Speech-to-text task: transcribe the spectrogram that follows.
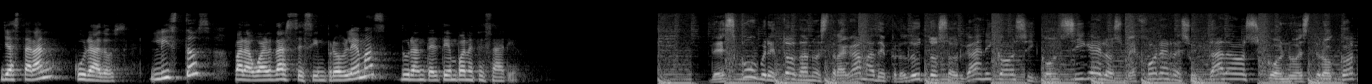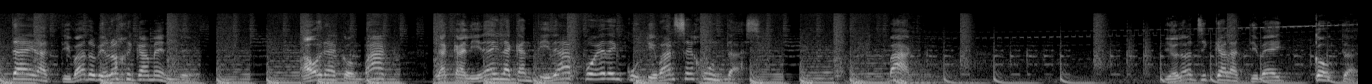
Ya estarán curados, listos para guardarse sin problemas durante el tiempo necesario. Descubre toda nuestra gama de productos orgánicos y consigue los mejores resultados con nuestro cóctel activado biológicamente. Ahora con BAC, la calidad y la cantidad pueden cultivarse juntas. BAC Biological Activate Cocktail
